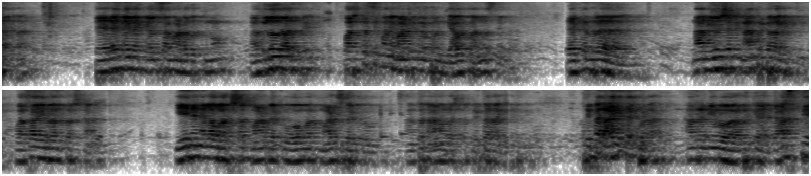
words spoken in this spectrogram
ಅಲ್ಲ. ತೆರೆ ಮೇಲೆ ಕೆಲಸ ಮಾಡೋದಕ್ಕೂ ಹಗಲು ರಾತ್ರಿ ಫಸ್ಟ್ ಸಿನಿಮಾನೇ ಮಾಡ್ತಿದ್ರೆ ಅಂತ ನನಗೆ ಯಾವತ್ತೂ ಅನ್ನಿಸ್ತಿಲ್ಲ ಯಾಕಂದ್ರೆ ನಾನು ಯೂಶಲಿ ನಾನು ಪ್ರಿಪೇರ್ ಆಗಿರ್ತೀನಿ. ಹೊಸ ಇರೋ ತಕ್ಷಣ ಏನೇನೆಲ್ಲ ವರ್ಕ್ಶಾಪ್ ಮಾಡಬೇಕು ಹೋಮ್ವರ್ಕ್ ಮಾಡಿಸ್ಬೇಕು ಅಂತ ನಾನೊಂದಷ್ಟು ಪ್ರಿಪೇರ್ ಆಗಿರ್ತೀನಿ. ಪ್ರಿಪೇರ್ ಆಗಿದೆ ಕೂಡ. ಆದ್ರೆ ನೀವು ಅದಕ್ಕೆ ಜಾಸ್ತಿ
